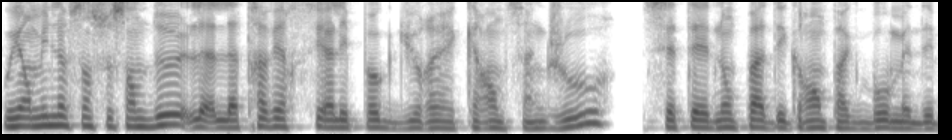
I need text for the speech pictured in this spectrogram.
Oui, en 1962, la, traversée à l'époque durait 45 jours. C'était non pas des grands paquebots, mais des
